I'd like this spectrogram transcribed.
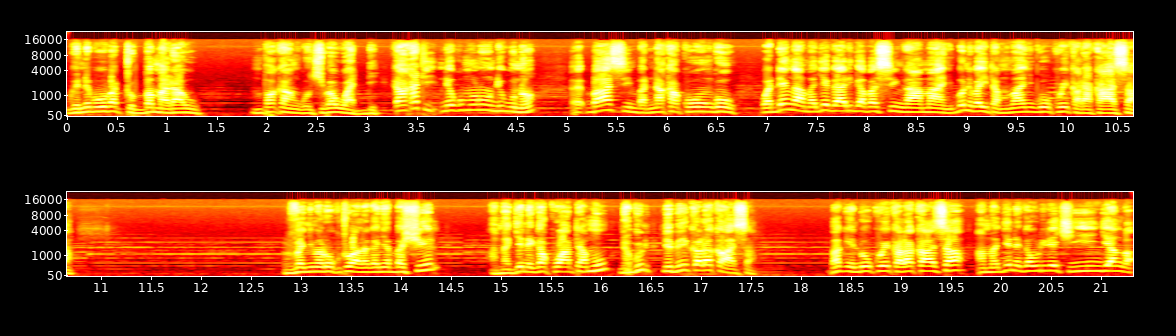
gwe ne bwoba tobbamalawo mpaka ng'okibawadde kakati ne ku mulundi guno eh, baasimba nakakongo. Wadde ng'amagye gaali gabasinga amaanyi bo ne bayita mu maanyi g'okwekalakaasa. Oluvannyuma lw'okutwalaganya bashir amagye ne gakwatamu nago ne beekalakaasa. Bagenda okwekalakaasa amagye ne gawulira ekiyinja nga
